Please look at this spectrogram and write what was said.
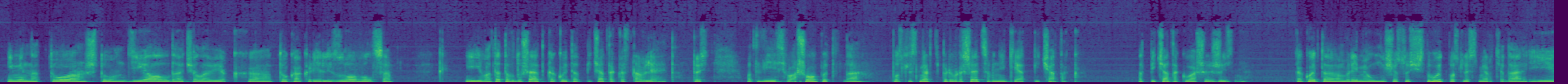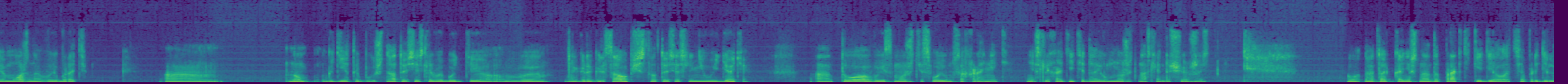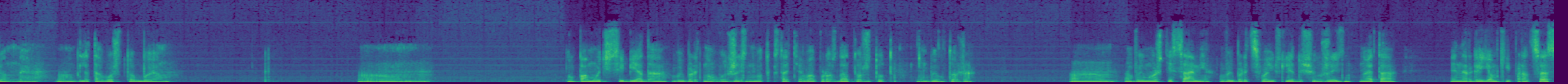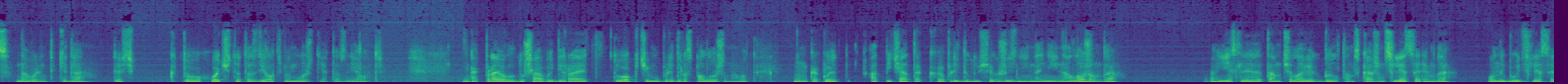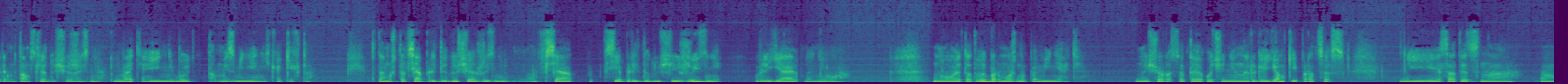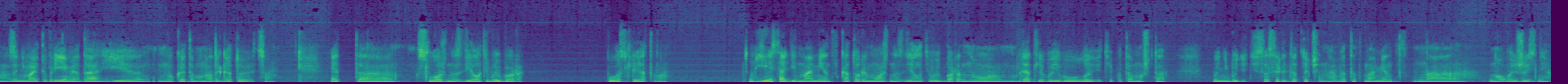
именно то, что он делал, да, человек, э, то, как реализовывался. И вот это в душе какой-то отпечаток оставляет. То есть вот весь ваш опыт, да, после смерти превращается в некий отпечаток. Отпечаток вашей жизни. Какое-то время ум еще существует после смерти, да, и можно выбрать, э, ну, где ты будешь, да, то есть если вы будете в эгрегоре сообщества, то есть если не уйдете, а, то вы сможете свой ум сохранить, если хотите, да, и умножить на следующую жизнь. Вот, но это, конечно, надо практики делать определенные а, для того, чтобы а, ну, помочь себе, да, выбрать новую жизнь. Вот, кстати, вопрос, да, тоже тут был тоже. Вы можете сами выбрать свою следующую жизнь, но это энергоемкий процесс довольно-таки, да. То есть, кто хочет это сделать, вы можете это сделать. Как правило, душа выбирает то, к чему предрасположена. Вот какой отпечаток предыдущих жизней на ней наложен, да, если там человек был, там, скажем, слесарем, да, он и будет слесарем там в следующей жизни, понимаете? И не будет там изменений каких-то. Потому что вся предыдущая жизнь, вся, все предыдущие жизни влияют на него. Но этот выбор можно поменять. Но еще раз, это очень энергоемкий процесс. И, соответственно, э, занимает время, да, и ну, к этому надо готовиться. Это сложно сделать выбор после этого. Есть один момент, в который можно сделать выбор, но вряд ли вы его уловите, потому что вы не будете сосредоточены в этот момент на новой жизни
